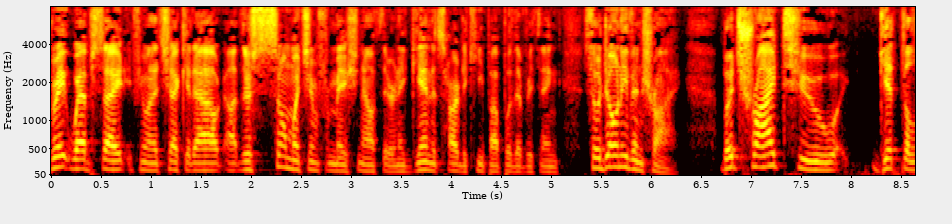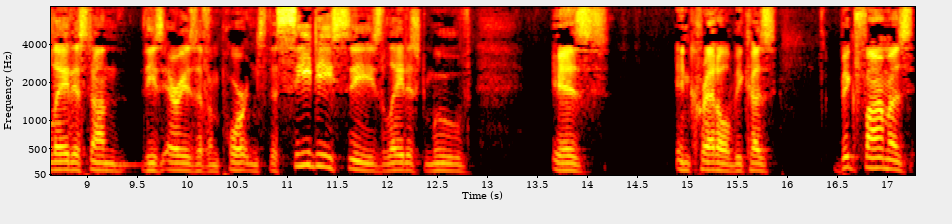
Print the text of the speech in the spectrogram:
great website if you want to check it out. Uh, there's so much information out there. And again, it's hard to keep up with everything. So don't even try. But try to get the latest on these areas of importance. The CDC's latest move is incredible because Big Pharma's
